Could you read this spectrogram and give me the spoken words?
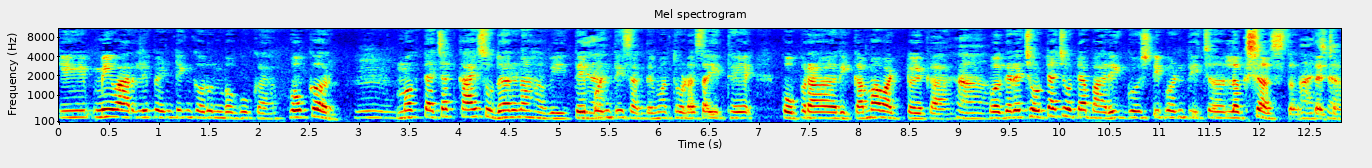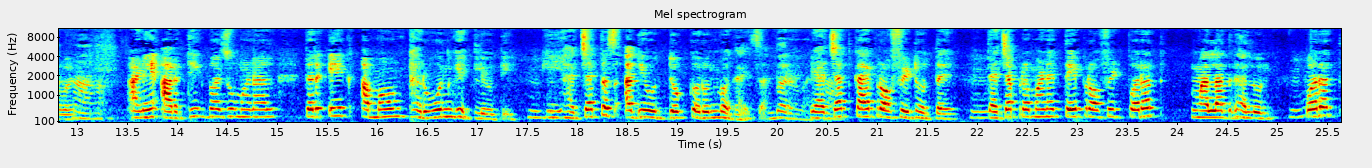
की मी वारली पेंटिंग करून बघू का? हो कर. मग त्याच्यात काय सुधारणा हवी? ते. पण ती सांगते. मग थोडासा इथे कोपरा रिकामा वाटतोय का. वगैरे छोट्या छोट्या बारीक गोष्टी पण तिचं लक्ष असतं. त्याच्यावर. आणि आर्थिक बाजू म्हणाल तर एक अमाऊंट ठरवून घेतली होती. की ह्याच्यातच आधी उद्योग करून बघायचा ह्याच्यात काय प्रॉफिट होतंय हम्म. त्याच्याप्रमाणे ते प्रॉफिट परत मालात घालून. परत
